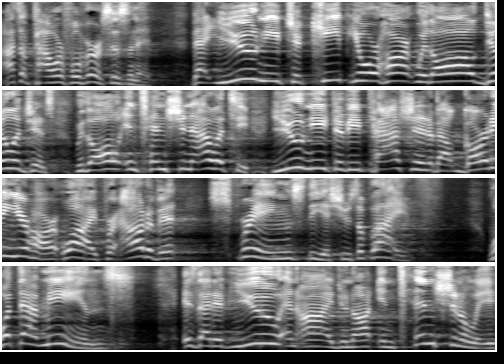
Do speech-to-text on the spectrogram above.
That's a powerful verse, isn't it? That you need to keep your heart with all diligence, with all intentionality. You need to be passionate about guarding your heart. Why? For out of it springs the issues of life. What that means is that if you and I do not intentionally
